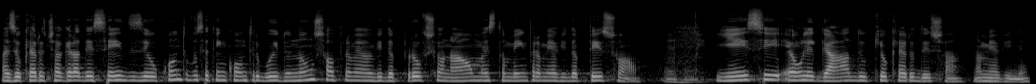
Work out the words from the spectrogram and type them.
mas eu quero te agradecer e dizer o quanto você tem contribuído não só para a minha vida profissional, mas também para a minha vida pessoal. Uhum. E esse é o legado que eu quero deixar na minha vida.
